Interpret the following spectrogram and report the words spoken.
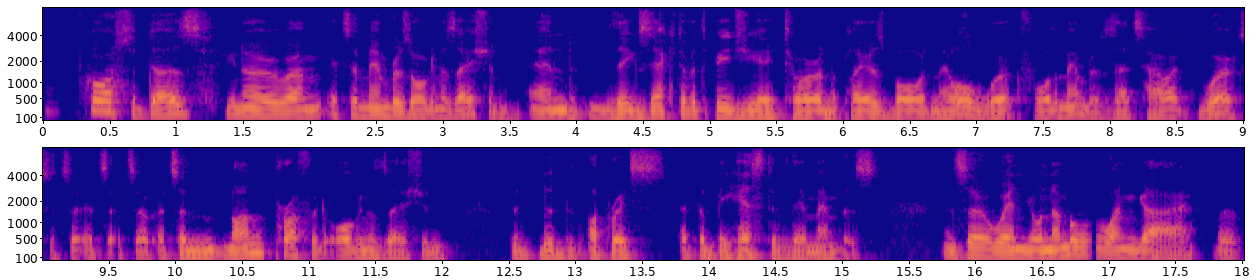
Of course it does. You know um, it's a members organization and the executive at the pga tour and the players board and they all work for the members. That's how it works. It's a it's, it's a it's a non-profit organization that, that operates at the behest of their members. And so when your number one guy, well,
